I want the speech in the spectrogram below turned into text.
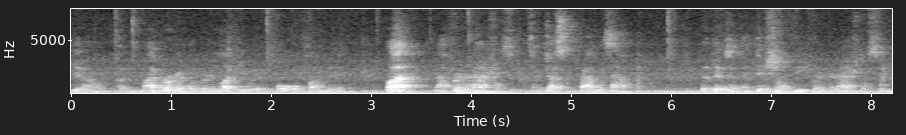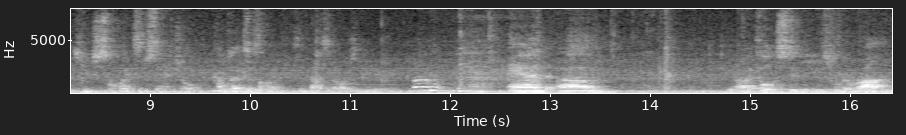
you know, uh, my program, we're very lucky, we have full funding, but not for international students. I just found this out, that there's an additional fee for international students, which is quite substantial, comes out to something like fifteen thousand dollars a year. And, um, you know, I told a student who's from Iran,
